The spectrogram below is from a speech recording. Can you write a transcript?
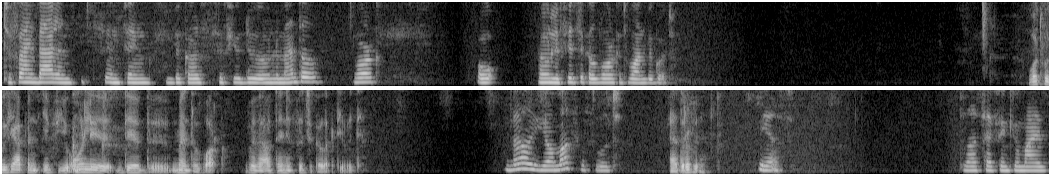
to find balance in things because if you do only mental work or only physical work, it won't be good. What would happen if you only did uh, mental work without any physical activity? Well, your muscles would. Atrophy? Yes. Plus, I think you might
